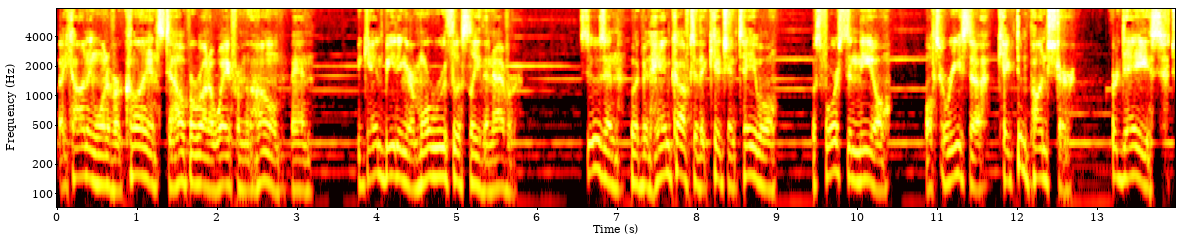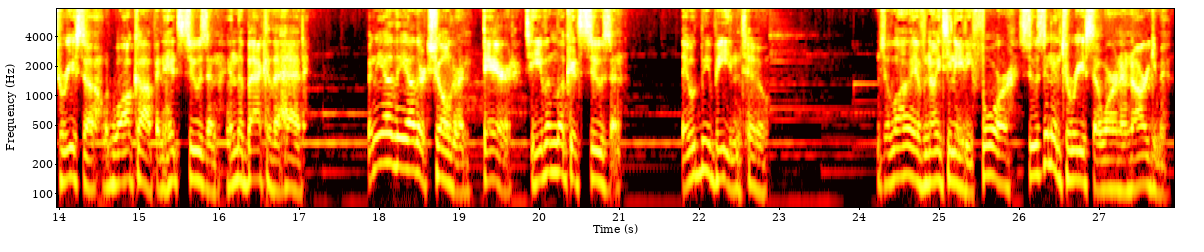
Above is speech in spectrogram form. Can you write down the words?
by conning one of her clients to help her run away from the home and began beating her more ruthlessly than ever. Susan, who had been handcuffed to the kitchen table, was forced to kneel while Theresa kicked and punched her. For days, Theresa would walk up and hit Susan in the back of the head. If any of the other children dared to even look at Susan, they would be beaten too. In July of 1984, Susan and Theresa were in an argument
